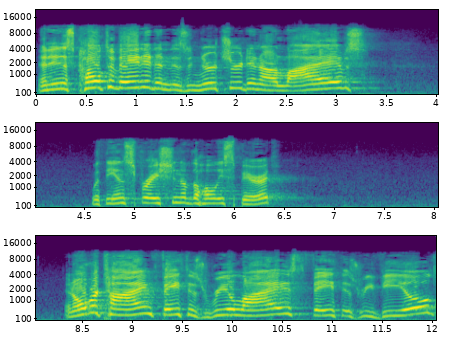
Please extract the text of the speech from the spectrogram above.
And it is cultivated and is nurtured in our lives with the inspiration of the Holy Spirit. And over time, faith is realized, faith is revealed.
